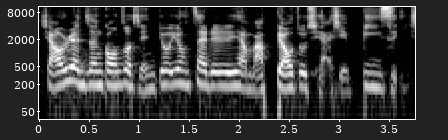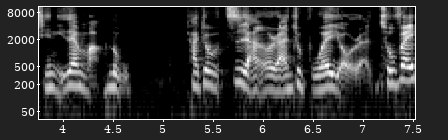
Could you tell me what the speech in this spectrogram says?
想要认真工作时间，你就用在日历上把它标注起来，写 busy，写你在忙碌。他就自然而然就不会有人，除非，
